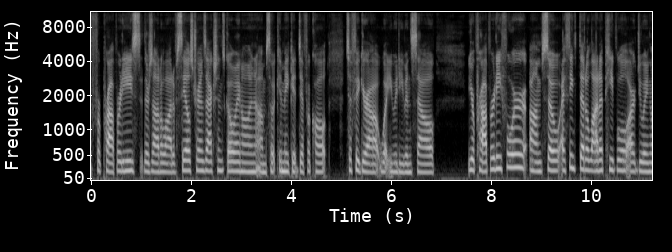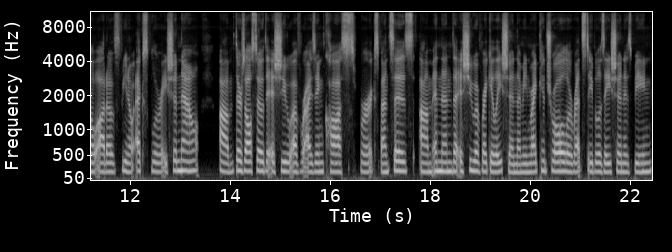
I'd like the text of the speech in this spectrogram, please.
for properties. There's not a lot of sales transactions going on, um, so it can make it difficult to figure out what you would even sell your property for. Um, so I think that a lot of people are doing a lot of you know exploration now. Um, there's also the issue of rising costs for expenses, um, and then the issue of regulation. I mean, rent control or rent stabilization is being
